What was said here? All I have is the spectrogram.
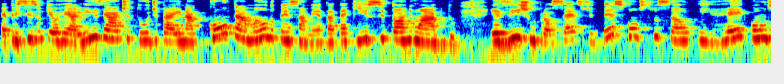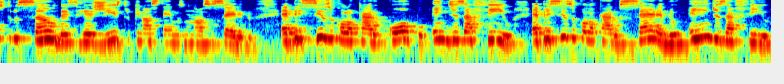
É preciso que eu realize a atitude para ir na contramão do pensamento até que isso se torne um hábito. Existe um processo de desconstrução e reconstrução desse registro que nós temos no nosso cérebro. É preciso colocar o corpo em desafio. É preciso colocar o cérebro em desafio desafio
